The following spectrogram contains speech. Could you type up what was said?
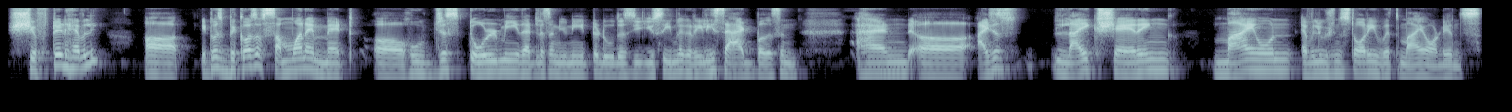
shifted heavily. Uh, it was because of someone I met uh, who just told me that, listen, you need to do this. You, you seem like a really sad person. And uh, I just like sharing my own evolution story with my audience.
